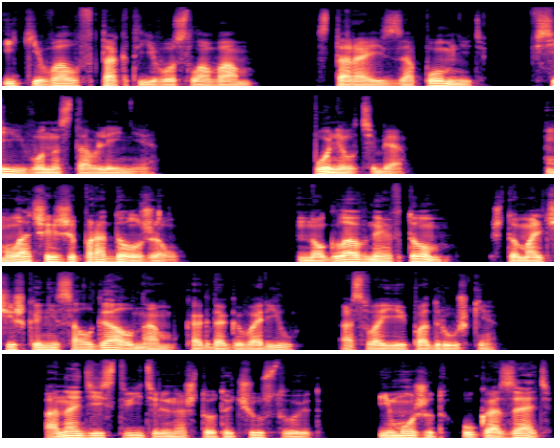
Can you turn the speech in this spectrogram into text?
и кивал в такт его словам, стараясь запомнить все его наставления. «Понял тебя». Младший же продолжил. «Но главное в том, что мальчишка не солгал нам, когда говорил о своей подружке. Она действительно что-то чувствует и может указать,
